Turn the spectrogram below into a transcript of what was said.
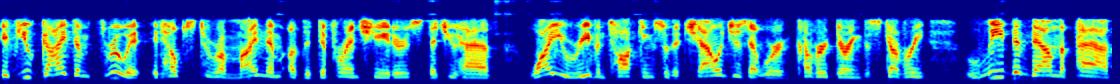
If you guide them through it, it helps to remind them of the differentiators that you have, why you were even talking, so the challenges that were uncovered during discovery, lead them down the path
